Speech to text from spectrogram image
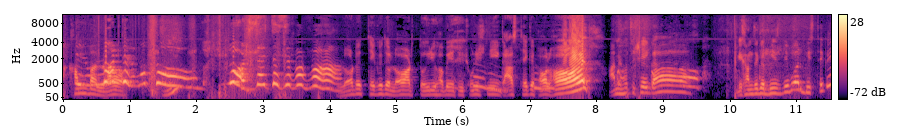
আখাম্বা ল মতো। বাবা। লর্ডের থেকে তো লট তৈরি হবে তুই শুনিস নি গাছ থেকে ফল হয় আমি হচ্ছে সেই গাছ এখান থেকে বীজ দিব আর বীজ থেকে।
